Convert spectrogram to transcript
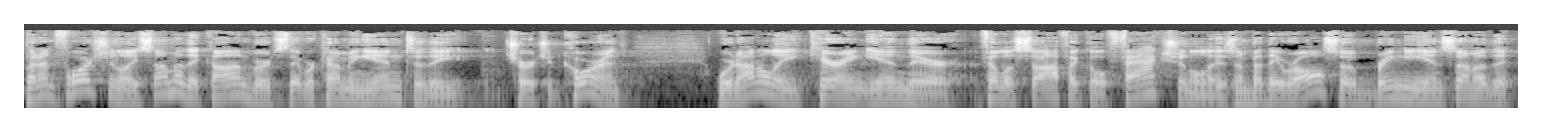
But unfortunately, some of the converts that were coming into the church at Corinth were not only carrying in their philosophical factionalism, but they were also bringing in some of the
